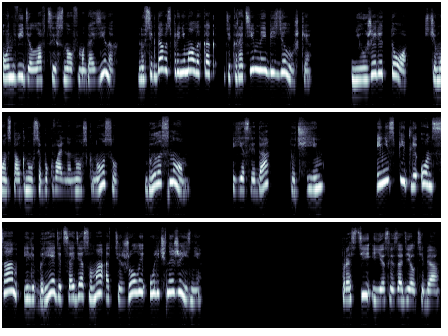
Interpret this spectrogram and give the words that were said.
Он видел ловцы снов в магазинах, но всегда воспринимал их как декоративные безделушки. Неужели то, с чем он столкнулся буквально нос к носу, было сном? Если да, то чьим? И не спит ли он сам или бредит, сойдя с ума от тяжелой уличной жизни? Прости, если задел тебя.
